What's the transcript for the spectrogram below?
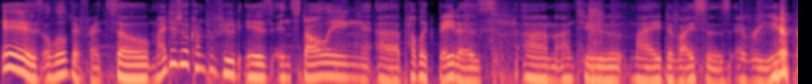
is a little different. So my digital comfort food is installing uh, public betas um, onto my devices every year.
